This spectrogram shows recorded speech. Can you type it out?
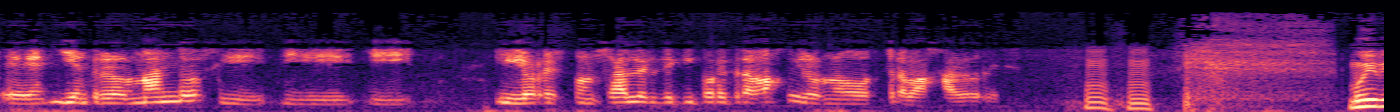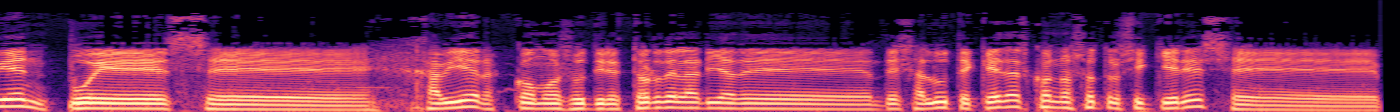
eh, y entre los mandos y, y, y, los responsables de equipo de trabajo y los nuevos trabajadores. Muy bien, pues eh, Javier, como subdirector del área de, salud, te quedas con nosotros si quieres. Eh,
